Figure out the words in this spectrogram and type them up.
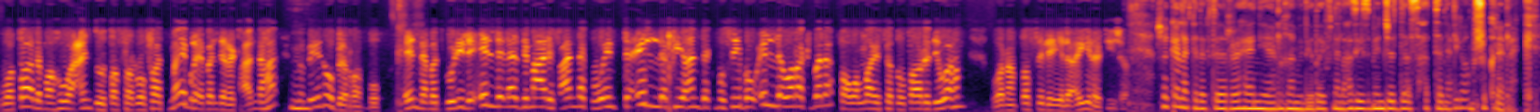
وطالما هو عنده تصرفات ما يبغى يبلغك عنها فبينه وبين ربه. إنما تقولي لي إلا لازم أعرف عنك وإنت إلا في عندك مصيبة وإلا وراك بلا فوالله ستطاردي وهم ولن تصلي إلى أي نتيجة. شكرا لك دكتور هاني الغامدي ضيفنا العزيز من جدة أسعدتنا اليوم. شكرا لك.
